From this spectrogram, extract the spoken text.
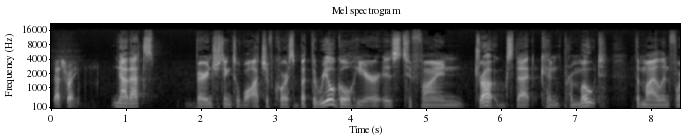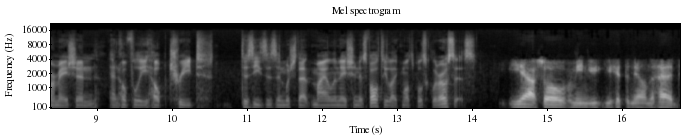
That's right. Now that's very interesting to watch, of course, but the real goal here is to find drugs that can promote the myelin formation and hopefully help treat diseases in which that myelination is faulty, like multiple sclerosis. Yeah, so I mean, you, you hit the nail on the head.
